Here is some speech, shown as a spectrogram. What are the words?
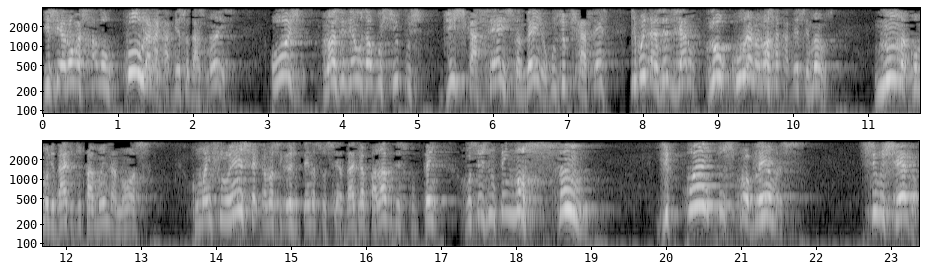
e gerou essa loucura na cabeça das mães, hoje nós vivemos alguns tipos de escassez também, alguns tipos de escassez, que muitas vezes geram loucura na nossa cabeça, irmãos. Numa comunidade do tamanho da nossa, com uma influência que a nossa igreja tem na sociedade, a palavra desse tem, vocês não têm noção de quantos problemas se nos chegam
